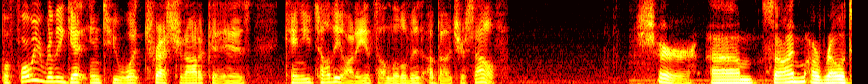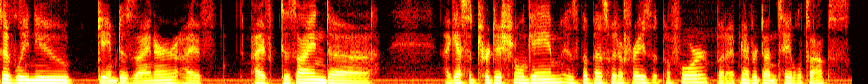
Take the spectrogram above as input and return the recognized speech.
before we really get into what Trashtronautica is, can you tell the audience a little bit about yourself? Sure. Um, so I'm a relatively new game designer. I've I've designed. Uh, I guess a traditional game is the best way to phrase it before, but I've never done tabletops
